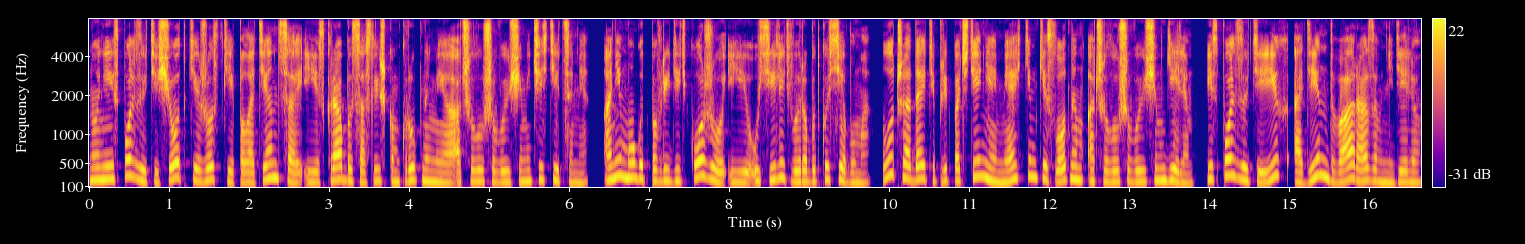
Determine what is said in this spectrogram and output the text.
но не используйте щетки, жесткие полотенца и скрабы со слишком крупными отшелушивающими частицами. Они могут повредить кожу и усилить выработку себума. Лучше отдайте предпочтение мягким кислотным отшелушивающим гелям. Используйте их 1-2 раза в неделю.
